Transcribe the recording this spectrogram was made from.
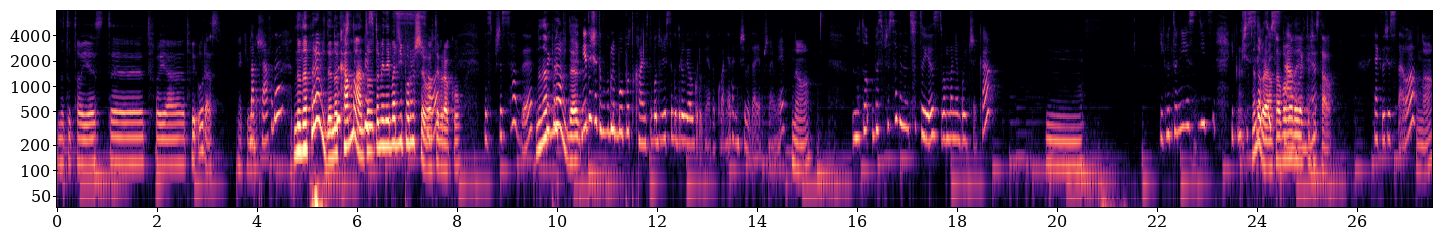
no to to jest e, twoja, twój uraz. Jaki masz. Naprawdę? No naprawdę, no come on, to, to mnie najbardziej poruszyło w co? tym roku. Bez przesady. No naprawdę. Nie to się to w ogóle było pod koniec, to było 22 grudnia dokładnie, tak mi się wydaje przynajmniej. No. No to bez przesady, no co to jest? Złamanie obojczyka? Mm. Jakby to nie jest nic, jakby mi się No dobra, no to opowiadaj jak to nie? się stało. Jak to się stało? No.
